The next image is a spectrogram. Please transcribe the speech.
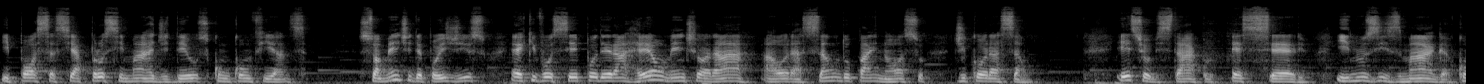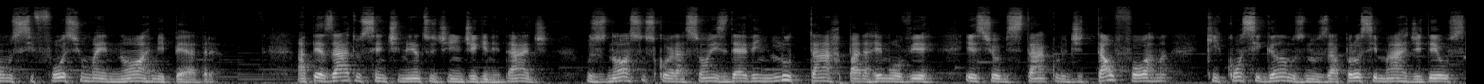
e possa se aproximar de Deus com confiança. Somente depois disso é que você poderá realmente orar a oração do Pai Nosso de coração. Esse obstáculo é sério e nos esmaga como se fosse uma enorme pedra. Apesar dos sentimentos de indignidade, os nossos corações devem lutar para remover esse obstáculo de tal forma que consigamos nos aproximar de Deus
